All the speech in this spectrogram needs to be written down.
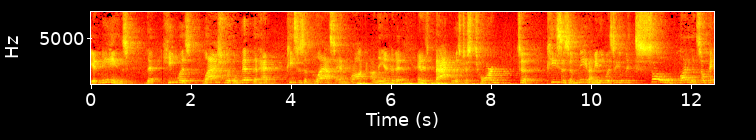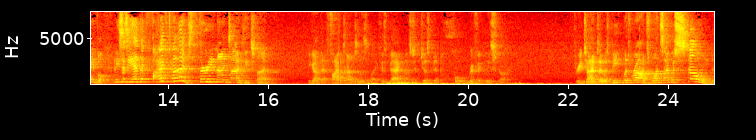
it means that he was lashed with a whip that had pieces of glass and rock on the end of it, and his back was just torn to pieces of meat. I mean, it was, it was so bloody and so painful. And he says he had that five times, 39 times each time. He got that five times in his life. His back must have just been horrifically scarred. Three times I was beaten with rods. Once I was stoned.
